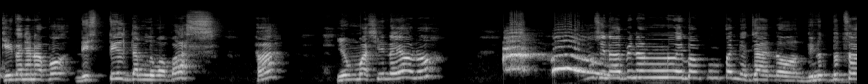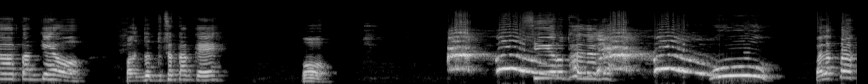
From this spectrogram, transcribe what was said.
Kita niyo na po, distilled ang lumabas. Ha? Yung machine na yun, no? Ano sinabi ng ibang kumpanya dyan, no? Dinutdot sa tangke, oh. Pag dudot sa tangke, oh. Zero talaga. Woo! Palakpak!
